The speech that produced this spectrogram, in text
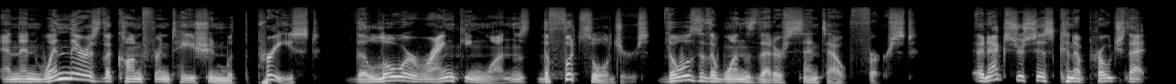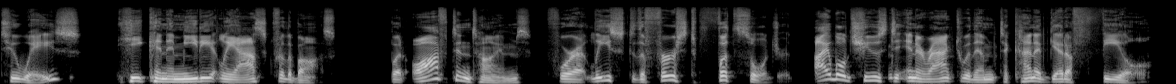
And then when there is the confrontation with the priest, the lower ranking ones, the foot soldiers, those are the ones that are sent out first. An exorcist can approach that two ways. He can immediately ask for the boss, but oftentimes for at least the first foot soldier, I will choose to interact with him to kind of get a feel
